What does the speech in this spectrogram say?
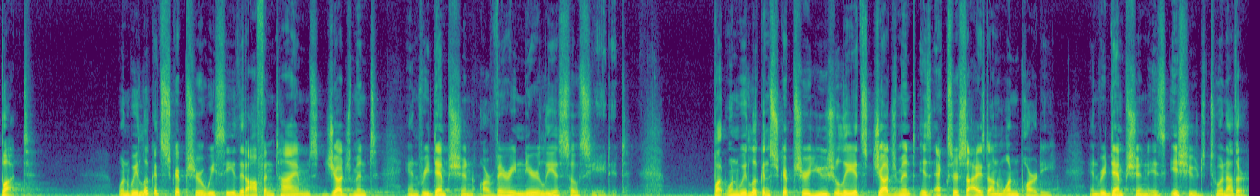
But when we look at Scripture, we see that oftentimes judgment and redemption are very nearly associated. But when we look in Scripture, usually its judgment is exercised on one party and redemption is issued to another.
